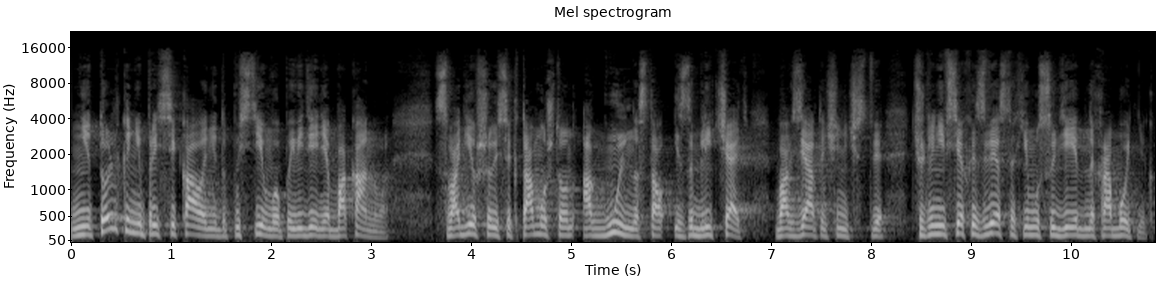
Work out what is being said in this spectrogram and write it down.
не только не пресекало недопустимого поведения Баканова, сводившуюся к тому, что он огульно стал изобличать во взяточничестве чуть ли не всех известных ему судебных работников.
